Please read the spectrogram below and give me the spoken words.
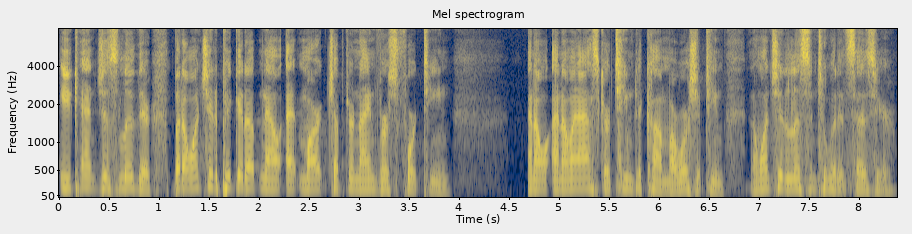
you can't just live there. But I want you to pick it up now at Mark chapter 9, verse 14. And, I, and I'm going to ask our team to come, our worship team. And I want you to listen to what it says here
